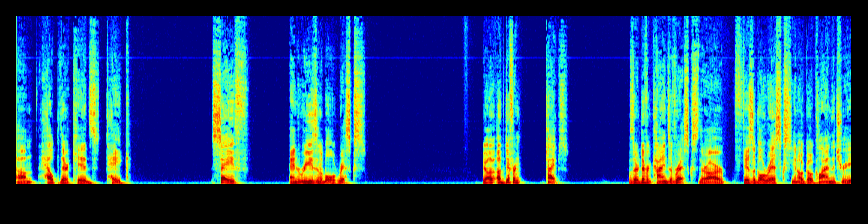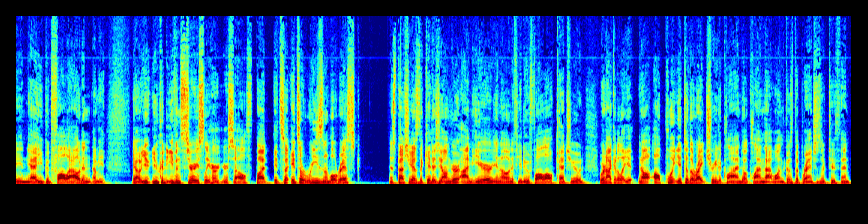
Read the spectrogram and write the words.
um, help their kids take safe and reasonable risks, you know, of different types because there are different kinds of risks. There are physical risks, you know, go climb the tree, and yeah, you could fall out, and I mean, you know, you, you could even seriously hurt yourself, but it's a it's a reasonable risk, especially as the kid is younger. I'm here, you know, and if you do fall, I'll catch you, and we're not going to let you, you know, I'll point you to the right tree to climb. Don't climb that one because the branches are too thin,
